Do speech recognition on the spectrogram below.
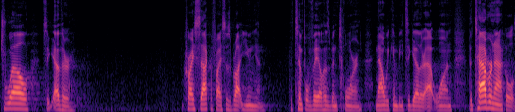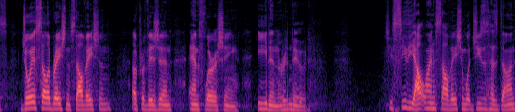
dwell together. Christ's sacrifice has brought union. The temple veil has been torn. Now we can be together at one. The tabernacles, joyous celebration of salvation, of provision, and flourishing Eden renewed. Do you see the outline of salvation, what Jesus has done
